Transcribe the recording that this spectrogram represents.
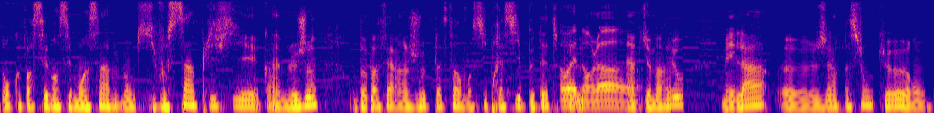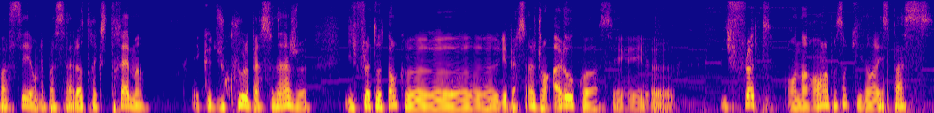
Donc forcément c'est moins simple. Donc il faut simplifier quand même le jeu. On peut pas faire un jeu de plateforme aussi précis peut-être Ah ouais, que non là. un euh, vieux Mario. Mais là, euh, j'ai l'impression que on passait, on est passé à l'autre extrême et que du coup le personnage il flotte autant que euh, les personnages dans Halo quoi. C'est euh, il flotte, on a vraiment l'impression qu'il est dans l'espace.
